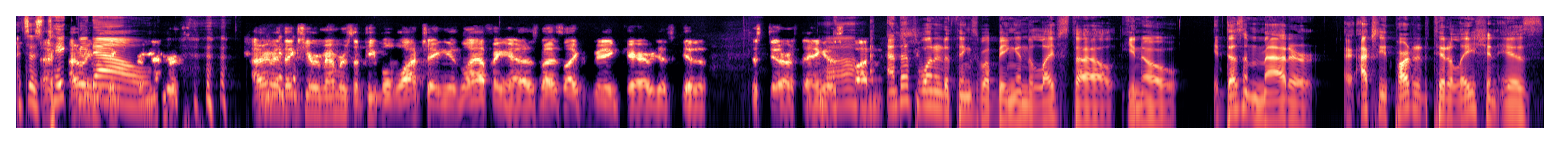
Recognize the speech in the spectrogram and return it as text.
It says, "Take I don't me even think she now." I don't even think she remembers the people watching and laughing at us, but it's like we didn't care. We just did it, just did our thing. It was Ah. fun. And that's one of the things about being in the lifestyle. You know, it doesn't matter. Actually, part of the titillation is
